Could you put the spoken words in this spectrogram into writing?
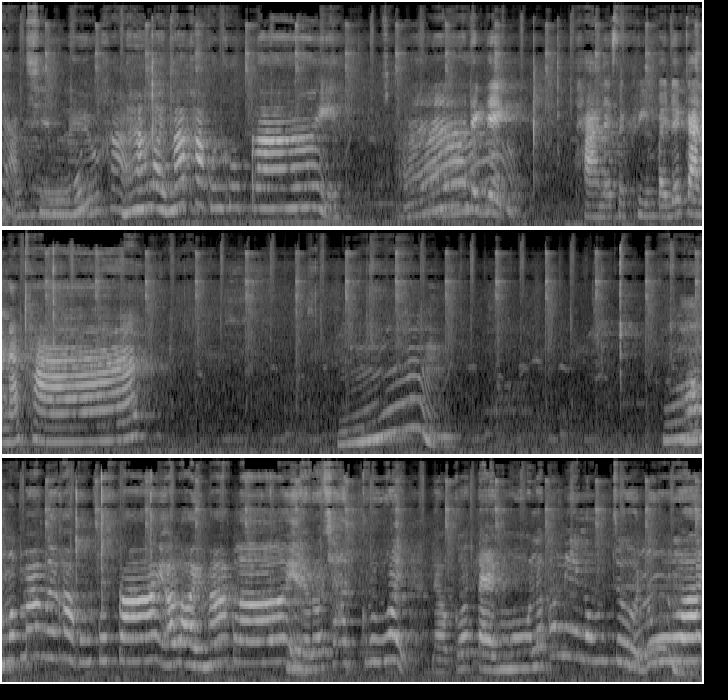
อยากชิมแล้วค่ะน่าอร่อยมากค่ะคุณครูปลายอ่าเด็กๆ ทานไอศครีมไปด้วยกันนะคะ อืม หอมมากๆเลยค่ะคุณครูปลายอร่อยมากเลย มีรสชาติกล้วย แล้วก็แตงโมแล้วก็มีนมจืดด้วย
